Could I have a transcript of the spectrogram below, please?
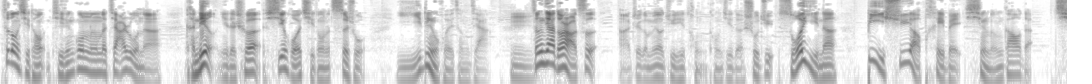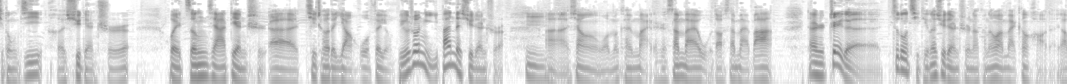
自动启动启停功能的加入呢，肯定你的车熄火启动的次数一定会增加，嗯，增加多少次啊？这个没有具体统统计的数据，所以呢，必须要配备性能高的启动机和蓄电池，会增加电池呃汽车的养护费用。比如说你一般的蓄电池嗯啊、像我们可以买的是三百五到三百八，但是这个自动启停的蓄电池呢，可能我要买更好的，要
